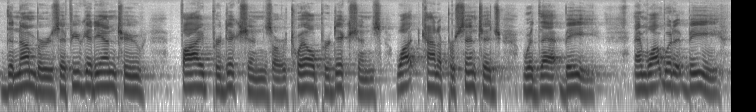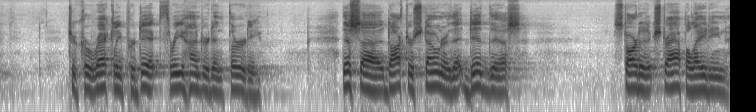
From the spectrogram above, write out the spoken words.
the numbers, if you get into five predictions or 12 predictions, what kind of percentage would that be? And what would it be to correctly predict 330? This uh, Dr. Stoner that did this started extrapolating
